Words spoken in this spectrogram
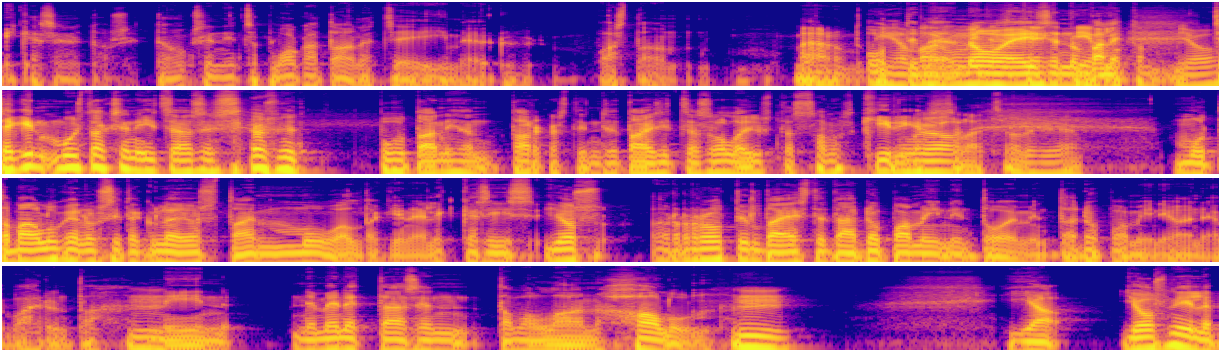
mikä se nyt on sitten, onko se niin, että se blokataan, että se ei imeydy vastaan Mä en otti ihan varma, No ei sen ole väliä. Sekin muistaakseni itse asiassa, jos nyt puhutaan ihan tarkasti, niin se taisi itse asiassa olla just tässä samassa kirjassa. Voi olla, että se oli hyvä. Mutta mä oon lukenut sitä kyllä jostain muualtakin. Eli siis jos rotilta estetään dopamiinin toiminta, dopamiiniaineen vaihdunta, mm. niin ne menettää sen tavallaan halun. Mm. Ja jos niille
